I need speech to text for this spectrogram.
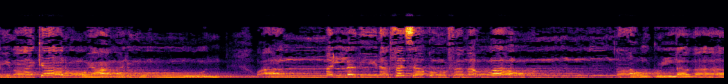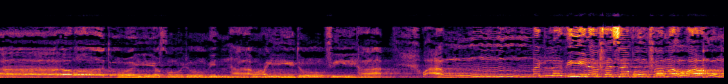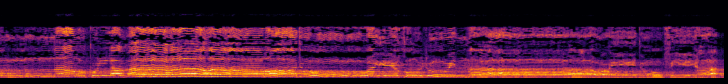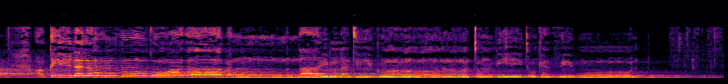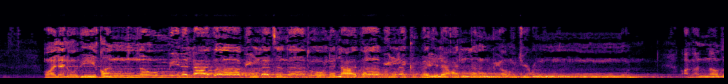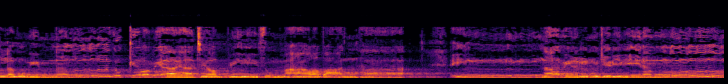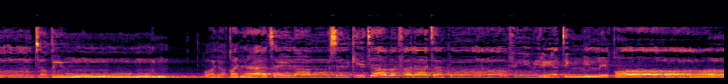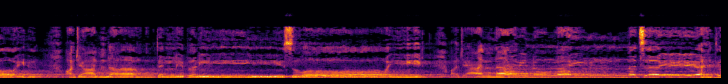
بما كانوا يعملون. وأما الذين فسقوا فمأواهم النار كلما أرادوا فسقوا فمأواهم النار كلما ولنذيقنهم من العذاب الأدنى دون العذاب الأكبر لعلهم يرجعون. ومن أظلم ممن ذكر بآيات ربه ثم أعرض عنها. إنا من المجرمين. منتقمون ولقد آتينا موسى الكتاب فلا تكن في مرية من لقائه. وجعلناه هدى لبني إسرائيل. وجعلنا منهم أئمة يهدون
